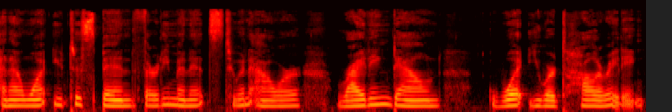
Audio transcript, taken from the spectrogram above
and I want you to spend 30 minutes to an hour writing down what you are tolerating.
